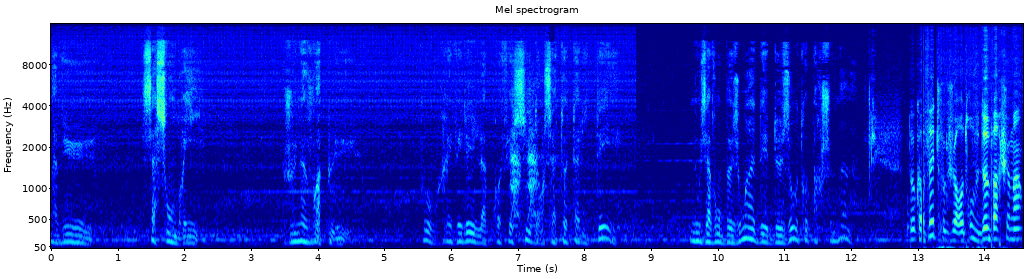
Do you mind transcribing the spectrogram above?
Ma vue s'assombrit. Je ne vois plus. Pour révéler la prophétie dans sa totalité, nous avons besoin des deux autres parchemins. Donc en fait faut que je retrouve deux parchemins.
